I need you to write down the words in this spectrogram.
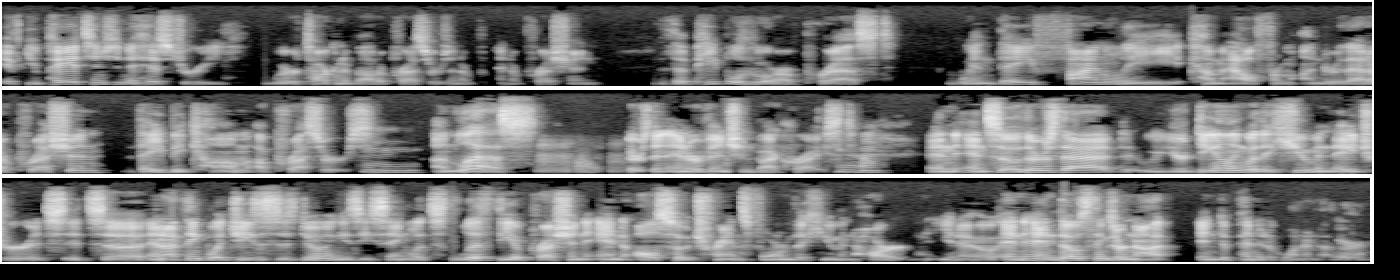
if you pay attention to history, we're talking about oppressors and, and oppression. The people who are oppressed, when they finally come out from under that oppression, they become oppressors, Mm, unless Mhm. there's an intervention by Christ. yeah. And and so there's that you're dealing with a human nature. It's it's uh, and I think what Jesus is doing is he's saying let's lift the oppression and also transform the human heart. You know, and and those things are not independent of one another.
